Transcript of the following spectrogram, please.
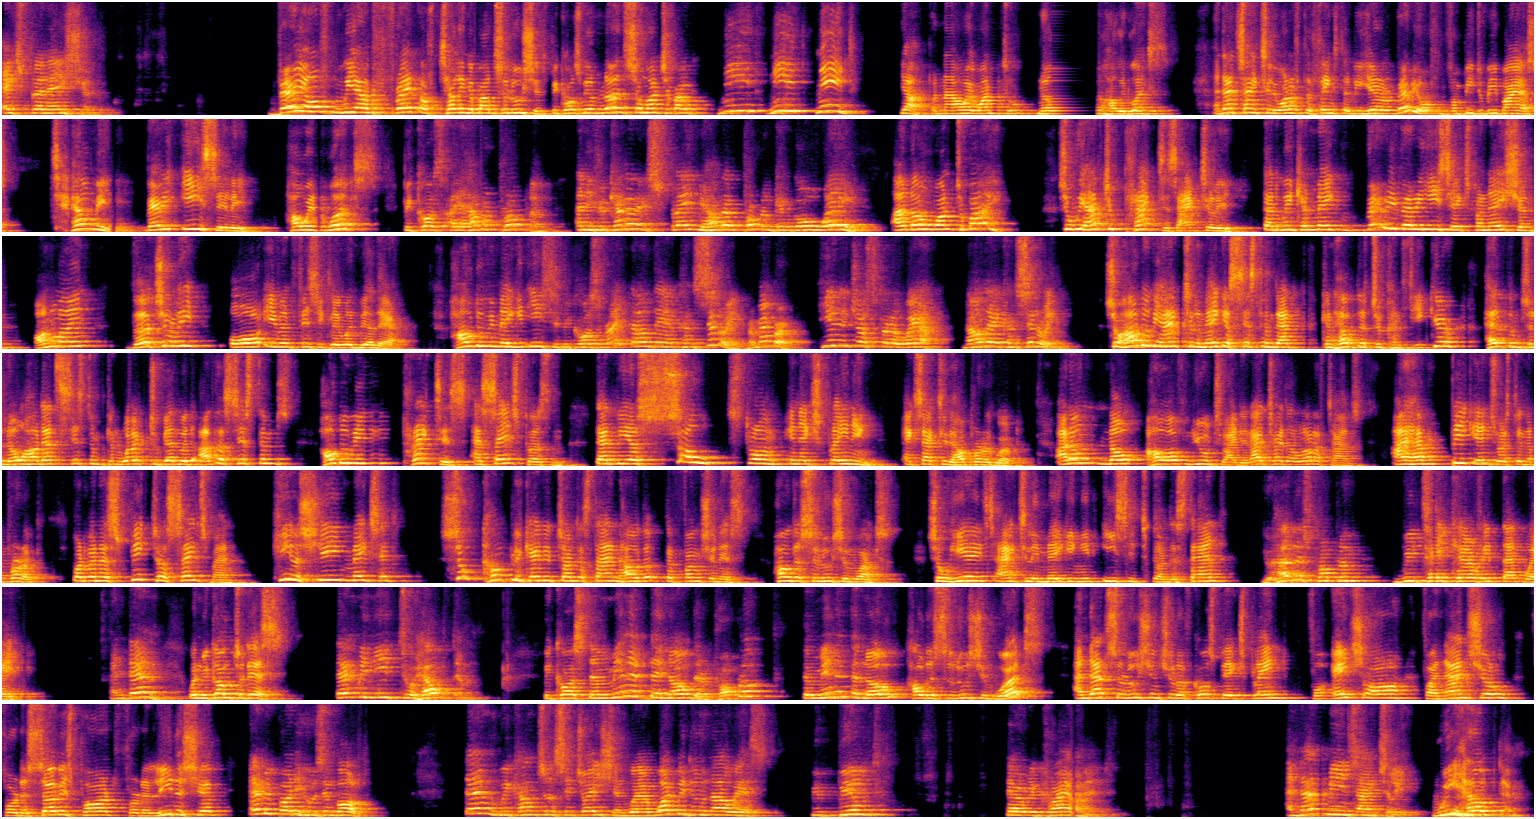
explanation. Very often we are afraid of telling about solutions because we've learned so much about need, need, need. Yeah, but now I want to know how it works. And that's actually one of the things that we hear very often from B2B buyers. Tell me very easily how it works because I have a problem. And if you cannot explain me how that problem can go away, I don't want to buy. So we have to practice actually that we can make very, very easy explanation online, virtually, or even physically when we're there. How do we make it easy? Because right now they are considering, remember, here they just got aware. Now they're considering so how do we actually make a system that can help them to configure, help them to know how that system can work together with other systems? How do we practice as salesperson that we are so strong in explaining exactly how product works? I don't know how often you tried it. I tried it a lot of times. I have a big interest in the product. But when I speak to a salesman, he or she makes it so complicated to understand how the, the function is, how the solution works. So here it's actually making it easy to understand. You have this problem, we take care of it that way. And then when we go to this, then we need to help them because the minute they know their problem, the minute they know how the solution works, and that solution should, of course, be explained for HR, financial, for the service part, for the leadership, everybody who's involved. Then we come to a situation where what we do now is we build their requirement. And that means actually we help them.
